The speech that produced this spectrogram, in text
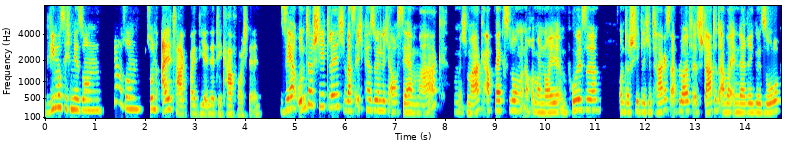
wie muss ich mir so einen ja, so so ein Alltag bei dir in der TK vorstellen? Sehr unterschiedlich, was ich persönlich auch sehr mag. Ich mag Abwechslung und auch immer neue Impulse unterschiedliche Tagesabläufe. Es startet aber in der Regel so,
